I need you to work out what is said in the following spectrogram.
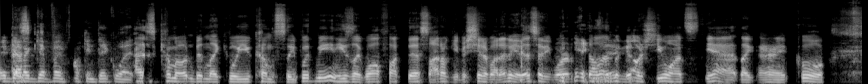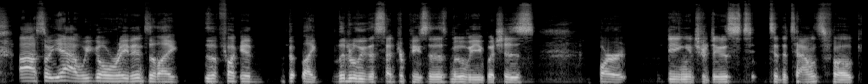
I gotta get my fucking dick wet. has come out and been like, "Will you come sleep with me?" And he's like, "Well, fuck this. I don't give a shit about any of this anymore. Yeah, Tell her to exactly. go. She wants, yeah. Like, all right, cool. Uh, so yeah, we go right into like the fucking like literally the centerpiece of this movie, which is Bart being introduced to the townsfolk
